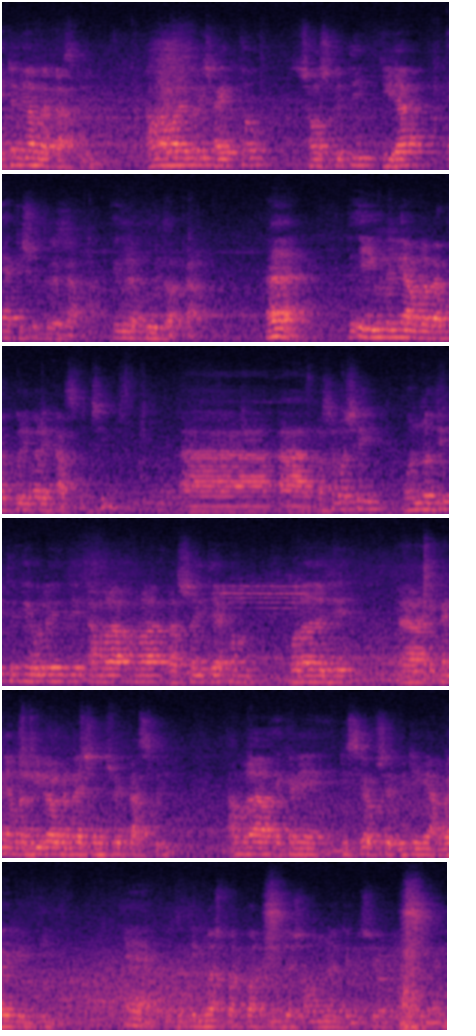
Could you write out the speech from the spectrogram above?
এটা নিয়ে আমরা কাজ করি। আমরা মনে করি সাহিত্য, সংস্কৃতি, ক্রীড়া একই সূত্রে গাথা এগুলো খুবই দরকার। হ্যাঁ? এইগুলো নিয়ে আমরা ব্যাপক পরিমাণে কাজ করছি। আর পাশাপাশি অন্য দিক থেকে হলে যে আমরা আমরা রাজশাহীতে এখন বলা যায় যে এখানে আমরা লিড অর্গানাইজেশন হিসেবে কাজ করি। আমরা এখানে ডিসি অফিসের মিটিংয়ে আমরাই লিড দিই হ্যাঁ প্রতি তিন মাস পর পর কেন্দ্রীয় সমন্বয়ের যে বিষয়ে মিটিং হয়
